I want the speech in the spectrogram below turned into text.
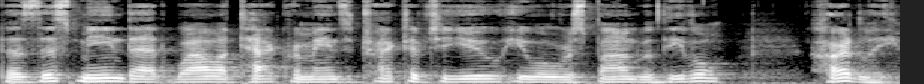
Does this mean that while attack remains attractive to you, he will respond with evil? Hardly.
